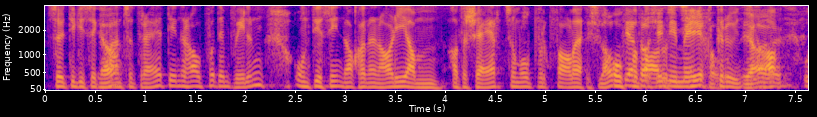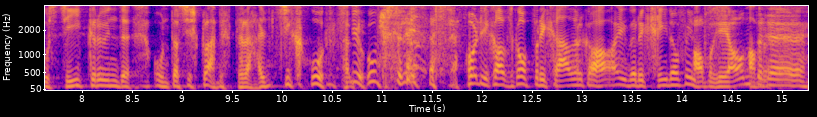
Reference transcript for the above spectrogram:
solche Sequenzen gedreht innerhalb von dem Film und die sind nachher alle am, an der Schere zum Opfer gefallen, Das mehr gekommen. Zeitgründen. Ja. Ja. aus Zeitgründen und das ist, glaube ich, der einzige kurze Auftritt, den ich als Gottfried Keller hatte in einem Kinofilm. Aber in anderen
